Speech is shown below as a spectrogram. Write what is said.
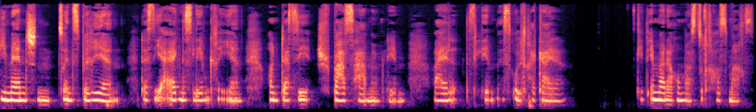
die Menschen zu inspirieren, dass sie ihr eigenes Leben kreieren und dass sie Spaß haben im Leben, weil das Leben ist ultra geil. Es geht immer darum, was du draus machst.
